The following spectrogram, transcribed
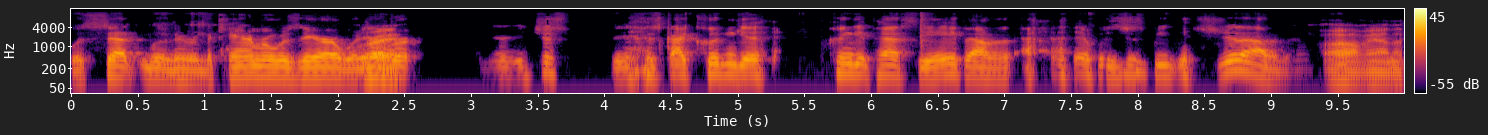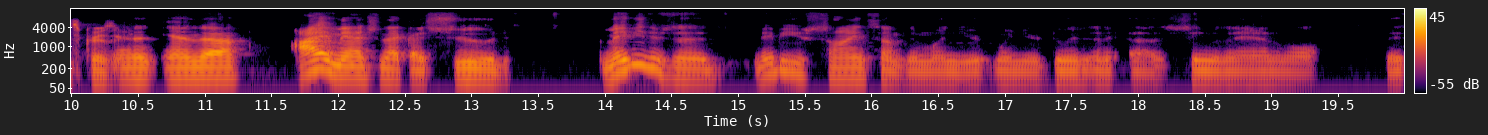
was set whether the camera was there or whatever. It just this guy couldn't get couldn't get past the ape out of it. It was just beating the shit out of him. Oh man, that's crazy. And and uh, I imagine that guy sued. Maybe there's a maybe you sign something when you when you're doing a scene with an animal that,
